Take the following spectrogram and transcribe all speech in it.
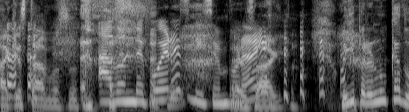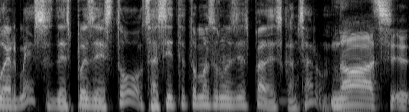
aquí estamos. A donde fueres, dicen por ahí. Exacto. Oye, pero nunca duermes después de esto. O sea, sí te tomas unos días para descansar. ¿o no? No, sí,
